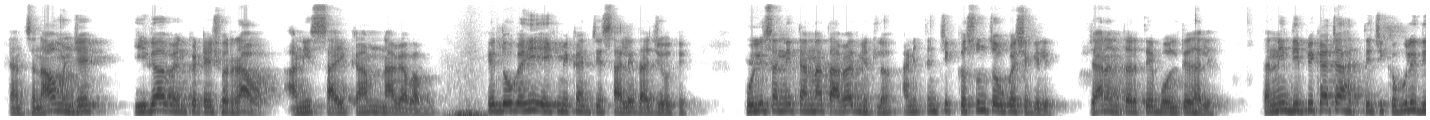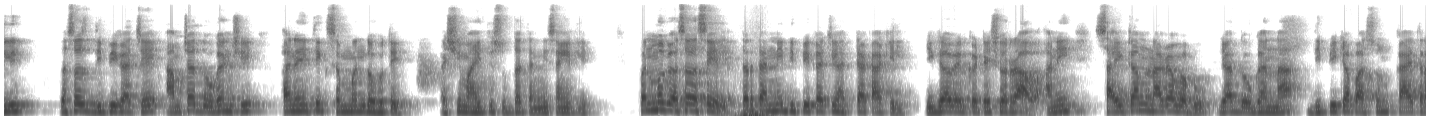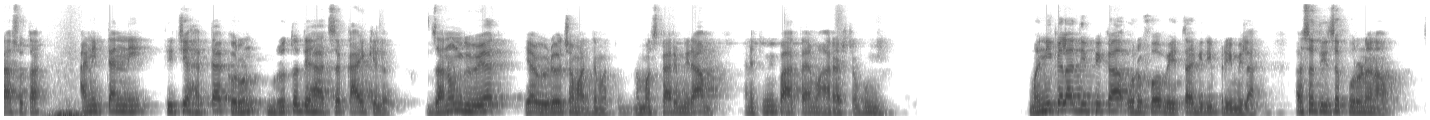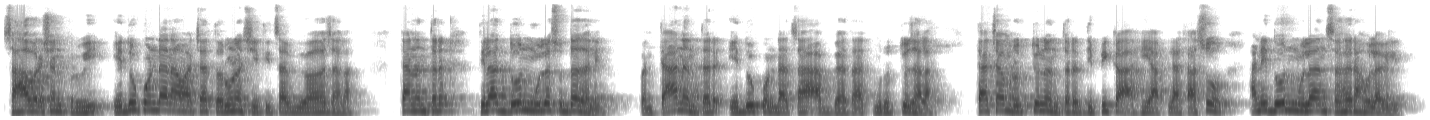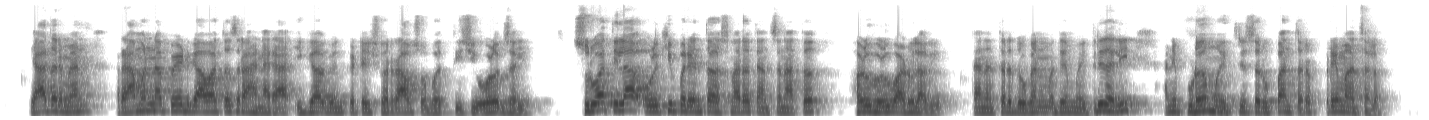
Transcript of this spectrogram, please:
त्यांचं नाव म्हणजे इगा व्यंकटेश्वर राव आणि साईकाम नागाबाबू हे दोघंही एकमेकांचे साले दाजी होते. पोलिसांनी त्यांना ताब्यात घेतलं आणि त्यांची कसून चौकशी केली ज्यानंतर ते बोलते झाले. त्यांनी दीपिकाच्या हत्येची कबुली दिली तसंच दीपिकाचे आमच्या दोघांशी अनैतिक संबंध होते अशी माहिती सुद्धा त्यांनी सांगितली. पण मग असं असेल तर त्यांनी दीपिकाची हत्या का केली? इगा व्यंकटेश्वर राव आणि साईकाम नागाबाबू या दोघांना दीपिकापासून काय त्रास होता? आणि त्यांनी तिची हत्या करून मृतदेहाचं काय केलं? जाणून घेऊयात या व्हिडिओच्या माध्यमातून. नमस्कार मी राम आणि तुम्ही पाहताय महाराष्ट्र भूमी मनिकला दीपिका उर्फ वेतागिरी प्रेमिला असं तिचं पूर्ण नाव. सहा वर्षांपूर्वी एदुकोंडा नावाच्या तरुणाशी तिचा विवाह झाला. त्यानंतर तिला दोन मुलं सुद्धा झाली. पण त्यानंतर एदुकोंडाचा अपघातात मृत्यू झाला. त्याच्या मृत्यूनंतर दीपिका ही आपल्या सासू आणि दोन मुलांसह राहू लागली. या दरम्यान रामण्णापेठ गावातच राहणाऱ्या इगा व्यंकटेश्वर राव सोबत तिची ओळख झाली. सुरुवातीला ओळखीपर्यंत असणारं त्यांचं नातं हळूहळू वाढू लागलं. त्यानंतर दोघांमध्ये मैत्री झाली आणि पुढं मैत्रीचं रूपांतर प्रेमात झालं.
